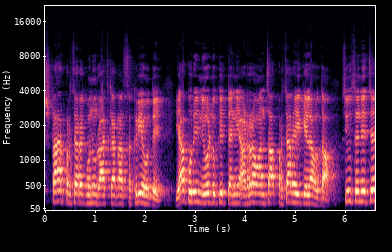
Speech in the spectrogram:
स्टार प्रचारक म्हणून राजकारणात सक्रिय होते. यापूर्वी निवडणुकीत त्यांनी आढरावांचा प्रचारही केला होता. शिवसेनेचे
